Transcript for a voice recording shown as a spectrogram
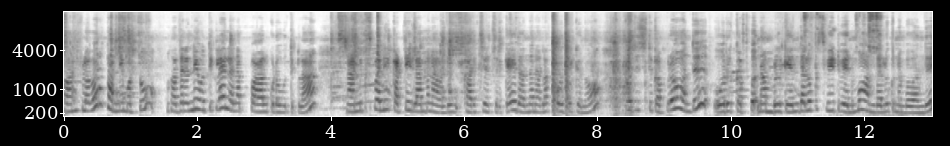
கார்ன்ஃப்ளவர் தண்ணி மட்டும். அதை எண்ணெய் ஊற்றிக்கலாம் இல்லைன்னா பால் கூட ஊற்றிக்கலாம் நான் மிக்ஸ் பண்ணி கட்டி இல்லாமல் நான் வந்து கரைச்சி வச்சுருக்கேன். இதை வந்து நல்லா கொதிக்கணும். கொதிச்சதுக்கப்புறம் வந்து ஒரு கப்பு நம்மளுக்கு எந்த அளவுக்கு ஸ்வீட் வேணுமோ அந்த அளவுக்கு நம்ம வந்து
